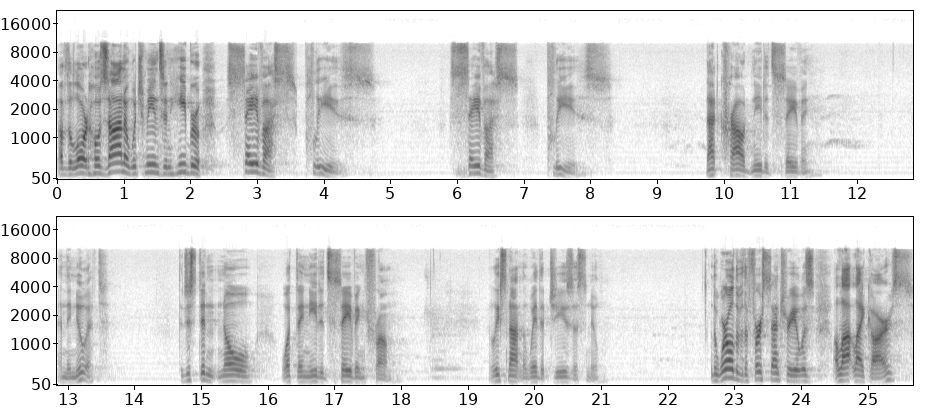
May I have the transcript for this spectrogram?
of the Lord. Hosanna, which means in Hebrew, save us, please. Save us, please. That crowd needed saving, and they knew it. They just didn't know what they needed saving from, at least not in the way that Jesus knew. The world of the first century, it was a lot like ours,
